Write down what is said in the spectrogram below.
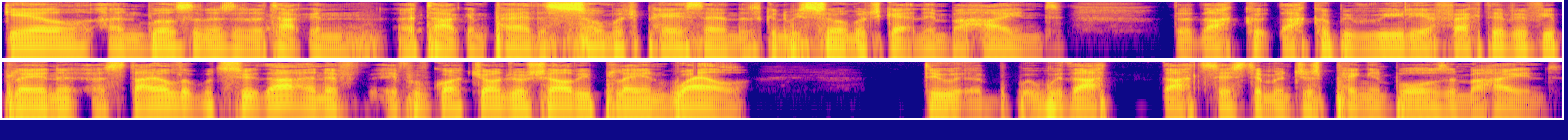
Gayle and Wilson as an attacking attacking pair. There's so much pace there, and there's going to be so much getting in behind that that could that could be really effective if you're playing a, a style that would suit that. And if if we've got Jonjo Shelvey playing well, do it with that that system and just pinging balls in behind,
